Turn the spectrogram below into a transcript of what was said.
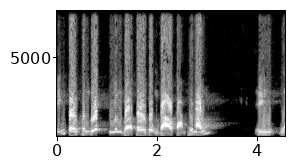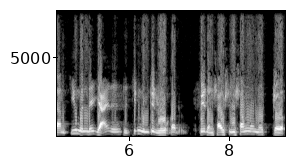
Chính tôi không biết nhưng vợ tôi đụng vào cảm thấy nóng. Thì làm chiếu minh để giải thì chứng minh cái ruột ở phía đằng sau xương sống nó, nó trượt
